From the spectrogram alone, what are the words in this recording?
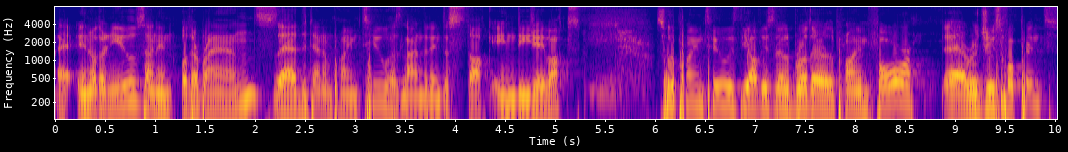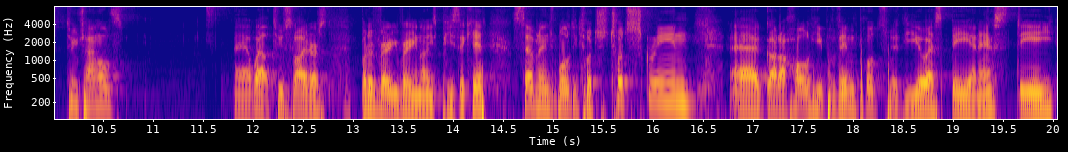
Uh, in other news and in other brands, uh, the Denon Prime 2 has landed into stock in DJ Box. So the Prime 2 is the obvious little brother of the Prime 4. Uh, reduced footprint, two channels. Uh, well, two sliders, but a very, very nice piece of kit. 7 inch multi touch touchscreen. Uh, got a whole heap of inputs with USB and SD.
